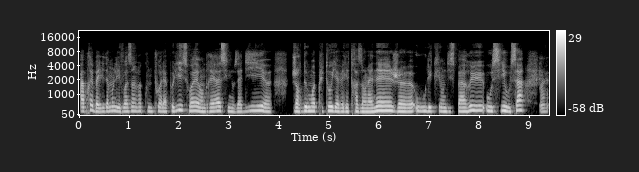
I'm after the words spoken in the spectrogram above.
après, bah, évidemment, les voisins racontent tout à la police. «Ouais, Andreas, il nous a dit, heu, genre 2 mois plus tôt, il y avait les traces dans la neige, heu, ou les clés ont disparu, ou ci ou ça» Ouais.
